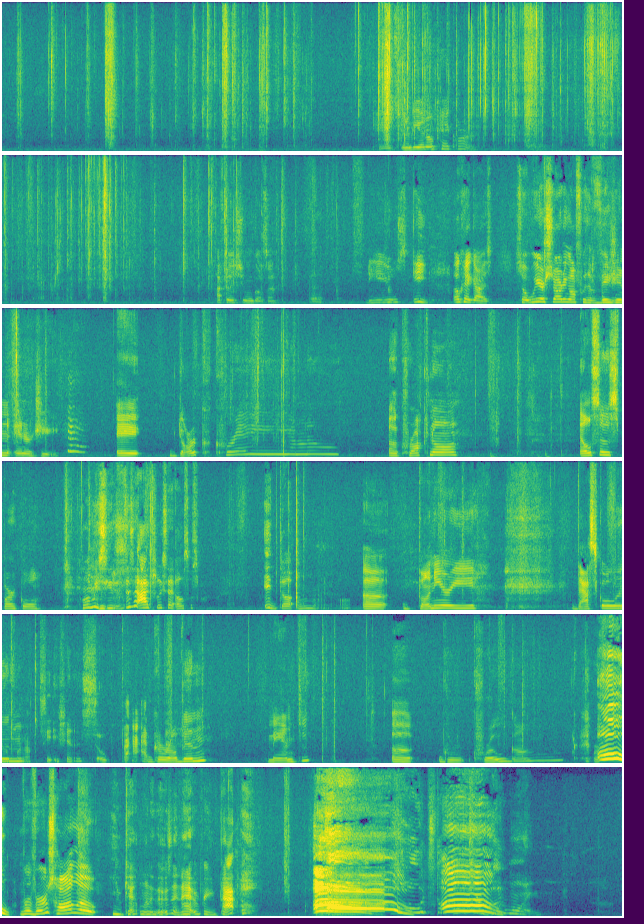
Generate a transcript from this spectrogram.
Okay, it's gonna be an okay card. After this, you to go outside? Deal ski. Okay, guys. So we are starting off with a Vision Energy, a Dark Cray. I don't know. A Crocnaw. Elsa Sparkle. Let me see. Does it actually say Elsa Sparkle? It does. Oh my god. Uh, Bunnery. Your Basculin. pronunciation is so bad. Grubbin. Mankey. Uh, Gr- Krogunk. Oh! Reverse Holo. You get one of those in every pack. Oh! it's the Oh! good one.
